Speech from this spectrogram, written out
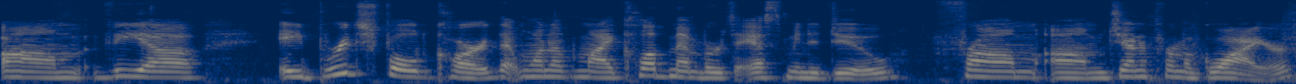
um, via a bridge fold card that one of my club members asked me to do from um, Jennifer McGuire.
